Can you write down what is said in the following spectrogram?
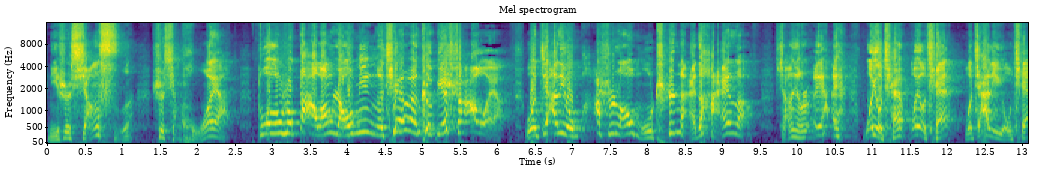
你是想死？”是想活呀！多隆说：“大王饶命啊！千万可别杀我呀！我家里有八十老母吃奶的孩子。想想说：哎呀哎呀，我有钱，我有钱，我家里有钱。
